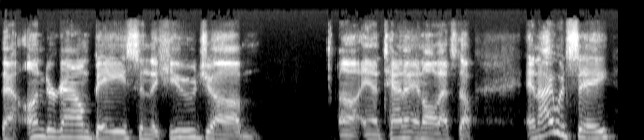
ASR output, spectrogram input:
that underground base and the huge um, uh, antenna and all that stuff. And I would say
